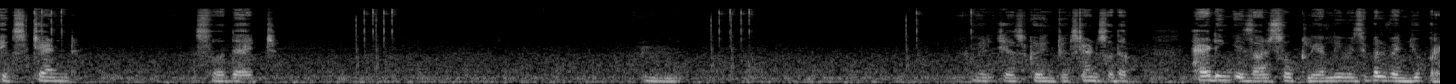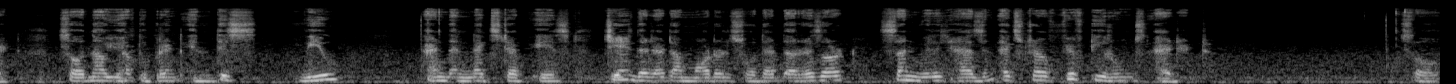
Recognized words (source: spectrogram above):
extend so that um, we're just going to extend so the heading is also clearly visible when you print. So now you have to print in this view and then next step is change the data model so that the result Sun Village has an extra 50 rooms added. So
